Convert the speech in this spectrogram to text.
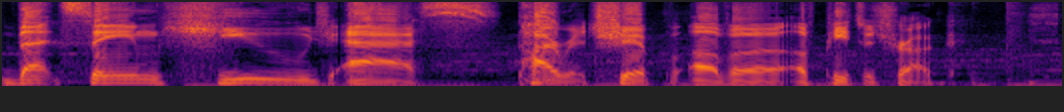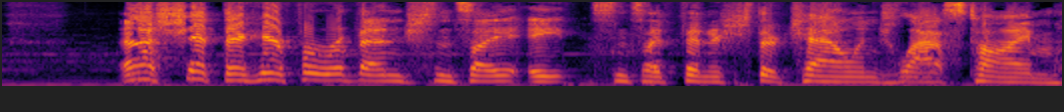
that same huge ass pirate ship of a of pizza truck. Ah, shit! They're here for revenge since I ate since I finished their challenge last time.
